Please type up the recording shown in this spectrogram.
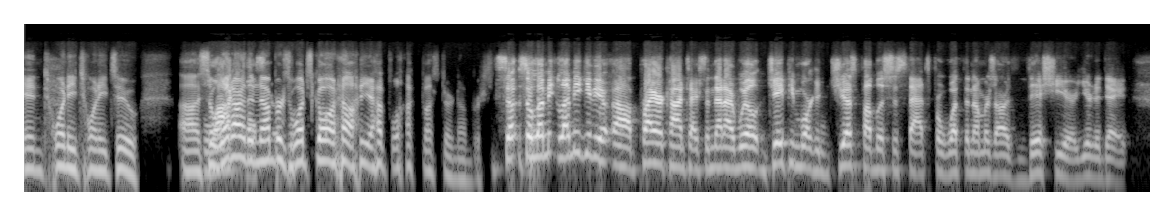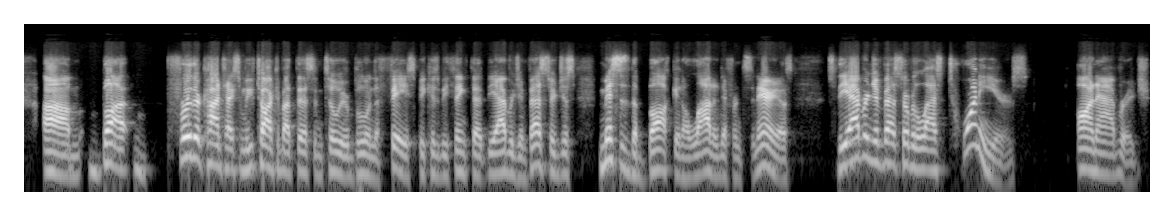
in 2022. Uh, so, what are the numbers? What's going on? Yeah, blockbuster numbers. So, so let me let me give you uh, prior context, and then I will. J.P. Morgan just published the stats for what the numbers are this year, year to date. Um, but further context, and we've talked about this until we were blue in the face because we think that the average investor just misses the buck in a lot of different scenarios. So, the average investor over the last 20 years, on average,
